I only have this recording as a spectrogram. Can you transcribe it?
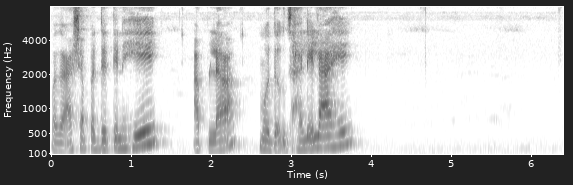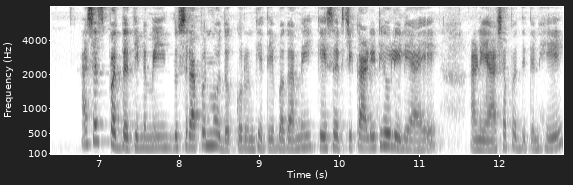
बघा अशा पद्धतीने हे आपला मोदक झालेला आहे. अशाच पद्धतीनं मी दुसरा पण मोदक करून घेते. बघा मी केसरची काडी ठेवलेली आहे आणि अशा पद्धतीने हे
